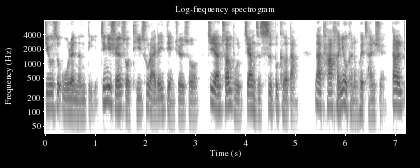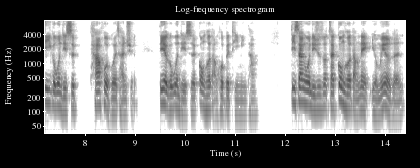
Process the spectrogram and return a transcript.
几乎是无人能敌。经济学人所提出来的一点就是说，既然川普这样子势不可挡，那他很有可能会参选。当然，第一个问题是他会不会参选；第二个问题是共和党会不会提名他；第三个问题就是说，在共和党内有没有人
